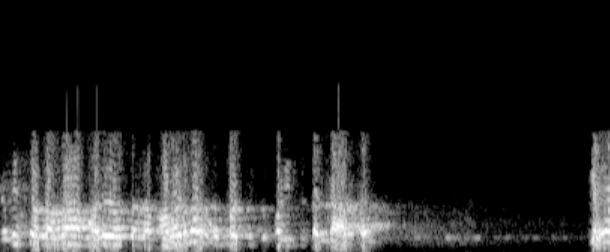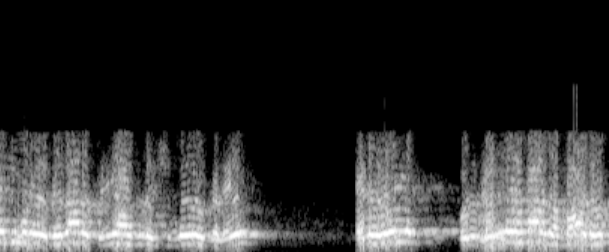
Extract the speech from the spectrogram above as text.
நபிசல்லாம் அலுவலம் அவர்கள் உண்மத்துக்கு படித்து தந்தார்கள். கணேசனுடைய மேலான பெரியார்களை சுகர்களே எனவே ஒரு கண்ணியமான மாதம்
